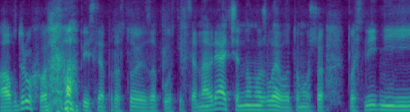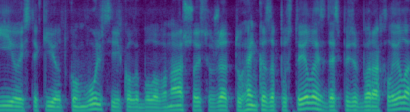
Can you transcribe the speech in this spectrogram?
А вдруг вона після простою запуститься? Навряд чи, ну можливо, тому що послідні її ось такі от конвульсії, коли було, вона щось вже тугенько запустилась, десь підбарахлила,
